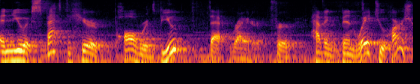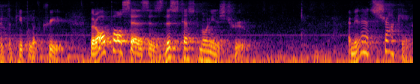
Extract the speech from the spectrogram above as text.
And you expect to hear Paul rebuke that writer for having been way too harsh with the people of Crete. But all Paul says is, This testimony is true. I mean, that's shocking.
